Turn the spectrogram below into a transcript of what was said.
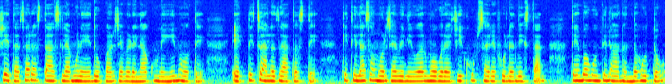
शेताचा रस्ता असल्यामुळे दुपारच्या वेळेला कुणीही नव्हते. एकटी चालत जात असते. की तिला समोरच्या वेलीवर मोगऱ्याची खूप सारे फुलं दिसतात. ते बघून तिला आनंद होतो.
